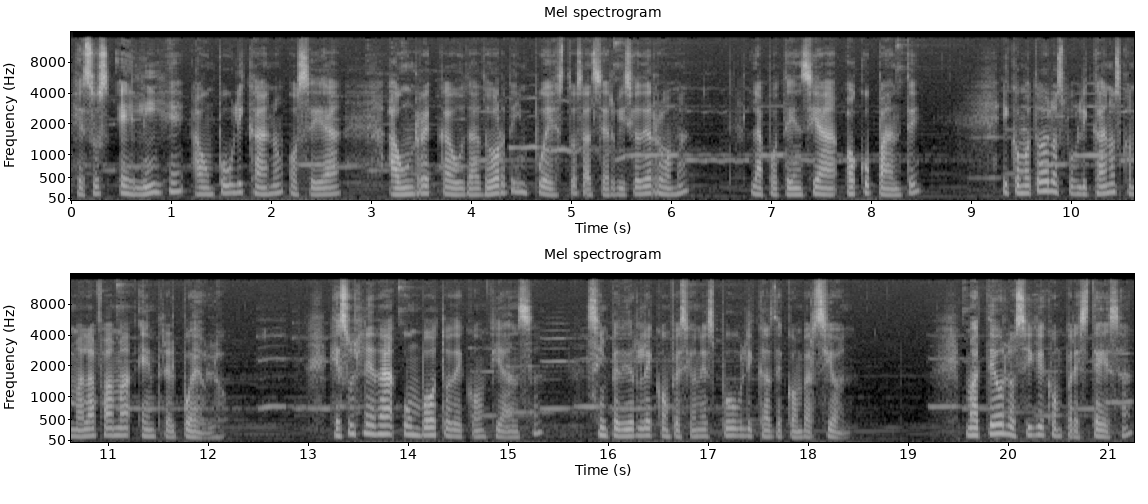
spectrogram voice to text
Jesús elige a un publicano, o sea, a un recaudador de impuestos al servicio de Roma, la potencia ocupante, y como todos los publicanos con mala fama entre el pueblo. Jesús le da un voto de confianza sin pedirle confesiones públicas de conversión. Mateo lo sigue con presteza,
